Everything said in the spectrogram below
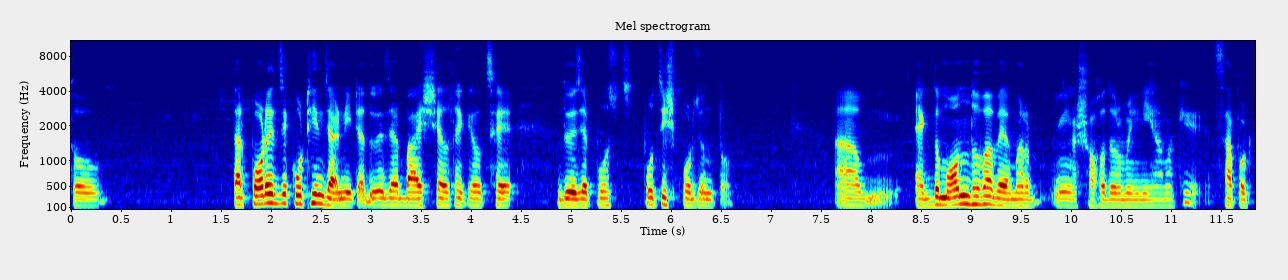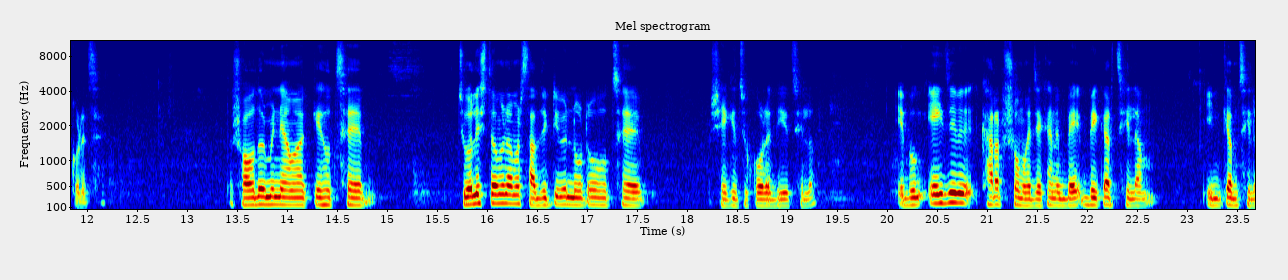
তো তারপরে যে কঠিন জার্নিটা দুই হাজার বাইশ সাল থেকে হচ্ছে দু পঁচিশ পর্যন্ত একদম অন্ধভাবে আমার সহধর্মিনী আমাকে সাপোর্ট করেছে। তো সহধর্মিনী আমাকে হচ্ছে চুয়াল্লিশতমের আমার সাবজেক্টিভের নোটও হচ্ছে সে কিছু করে দিয়েছিল। এবং এই যে খারাপ সময় যেখানে বেকার ছিলাম ইনকাম ছিল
